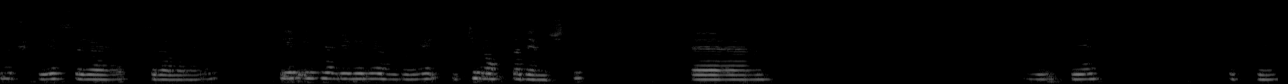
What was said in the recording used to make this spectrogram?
3 diye sıraya, sıralayalım. Bir ilk önce geliyorum buraya. 2 nokta demiştik. Ee, 7 2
